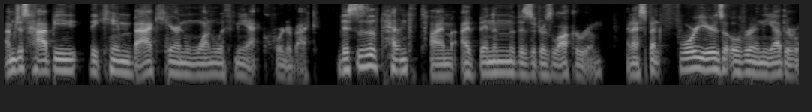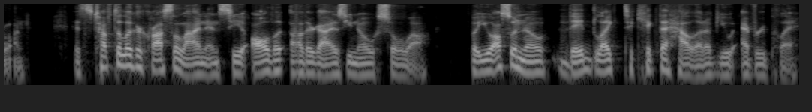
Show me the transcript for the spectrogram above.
I'm just happy they came back here and won with me at quarterback. This is the 10th time I've been in the visitors' locker room, and I spent four years over in the other one. It's tough to look across the line and see all the other guys you know so well, but you also know they'd like to kick the hell out of you every play.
